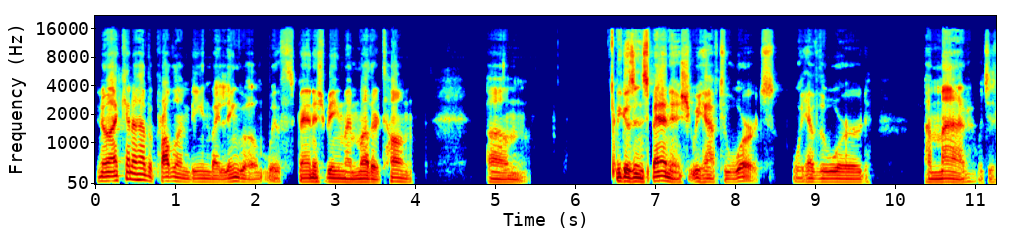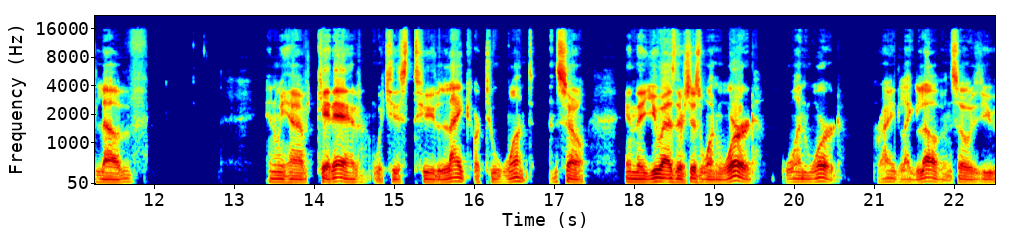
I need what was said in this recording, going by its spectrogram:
you know i kind of have a problem being bilingual with spanish being my mother tongue um because in spanish we have two words we have the word amar which is love and we have querer which is to like or to want and so in the US there's just one word, one word, right? Like love. And so you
